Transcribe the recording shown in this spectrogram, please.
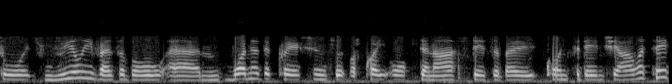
So it's really visible. Um, one of the questions that we're quite often asked is about confidentiality,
